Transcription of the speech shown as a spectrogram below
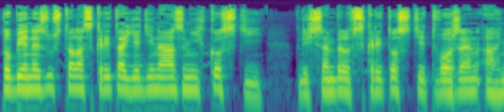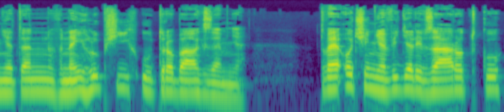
Tobě nezůstala skryta jediná z mých kostí, když jsem byl v skrytosti tvořen a hněten v nejhlubších útrobách země. Tvé oči mě viděli v zárodku,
